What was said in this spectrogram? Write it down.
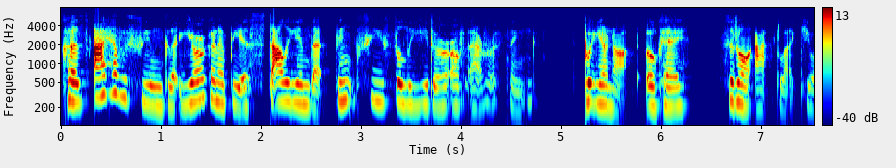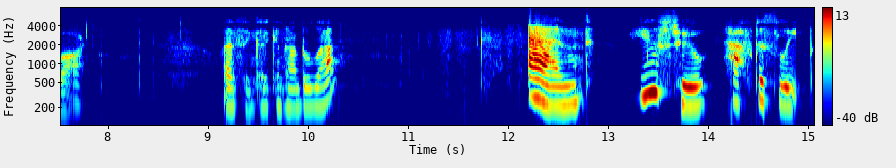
Because I have a feeling that you're going to be a stallion that thinks he's the leader of everything. But you're not, okay? So don't act like you are. I think I can handle that. And you two have to sleep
